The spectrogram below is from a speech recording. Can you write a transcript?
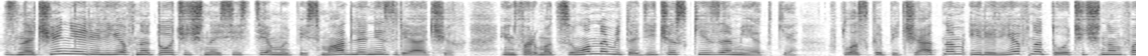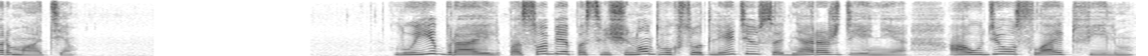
Значение рельефно-точечной системы письма для незрячих. Информационно-методические заметки в плоскопечатном и рельефно-точечном формате. Луи Брайль. Пособие посвящено 200-летию со дня рождения. Аудиослайд-фильм.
